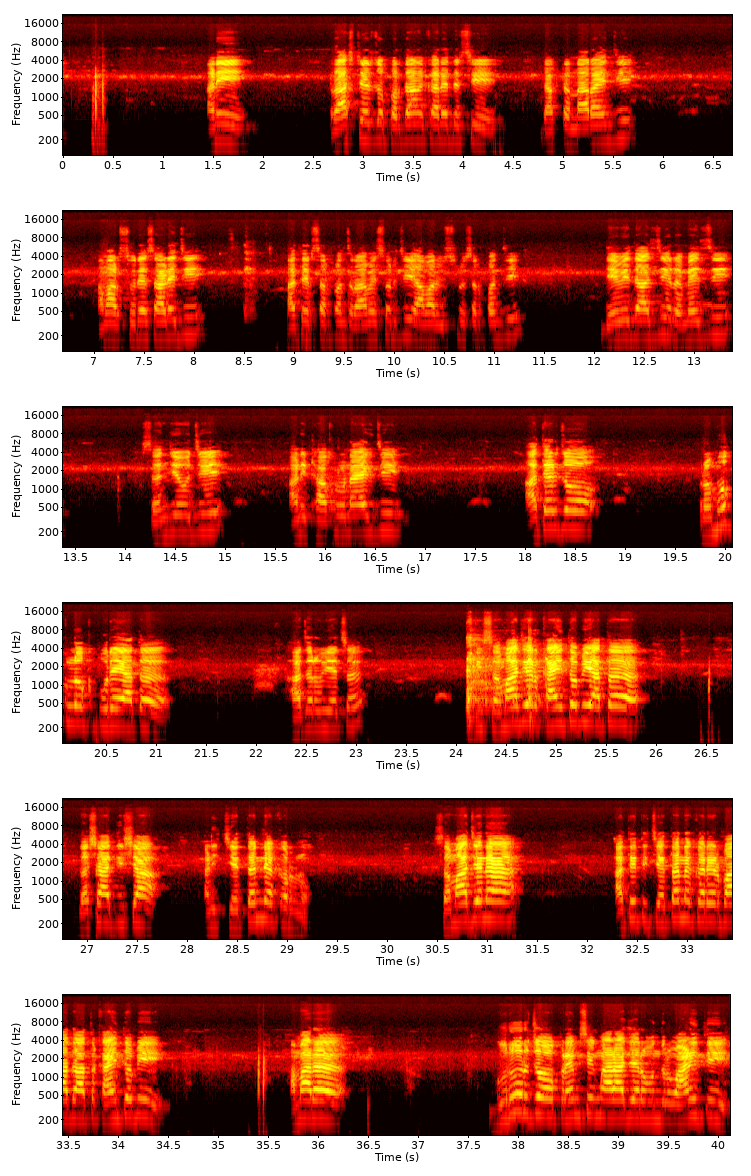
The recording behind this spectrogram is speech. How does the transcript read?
आणि राष्ट्रीय जो प्रधान कार्यदर्शी डॉक्टर नारायणजी आमार हमारे सुरेश आड़े जी आतिर सरपंच रामेश्वर जी विष्णू विष्णु सरपंच जी देवीदास जी रमेश जी संजीव जी आणि ठाकरू नायक जी. आतेर जो प्रमुख लोक पुरे आता हजर हुयेच की समाजेर काही तो बी आता दशा दिशा आणि चैतन्य करून समाजनं आता ती चैतन्य करेल बाद आता काही तो बी आमार गुरुर जो प्रेमसिंग महाराज उंदूर वाणी ती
